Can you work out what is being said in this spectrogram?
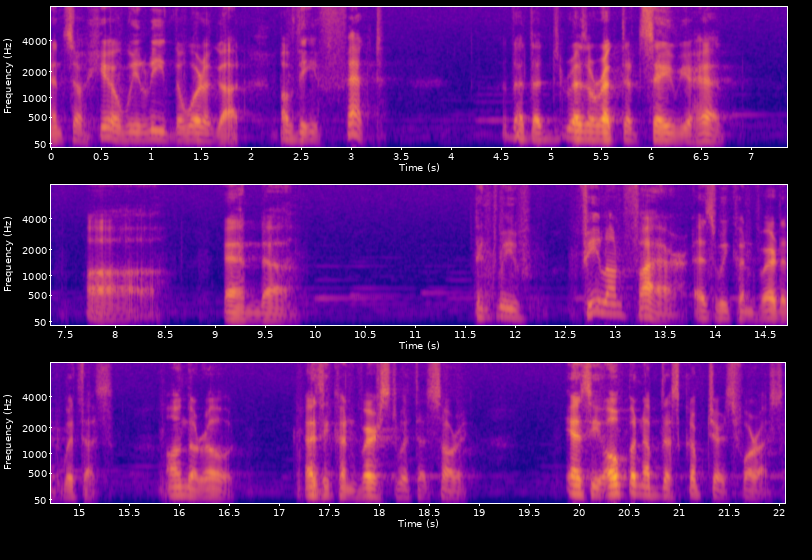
And so here we read the Word of God of the effect that the resurrected Savior had. Uh, and uh, did we feel on fire as we converted with us on the road, as he conversed with us, sorry, as he opened up the scriptures for us?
